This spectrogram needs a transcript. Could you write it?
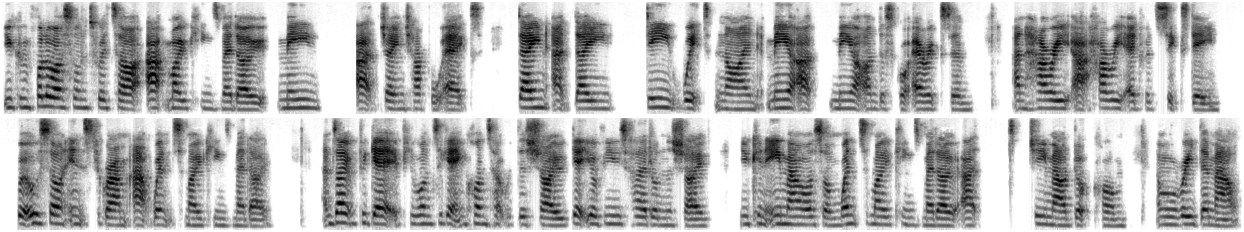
You can follow us on Twitter at Mo Kings Meadow, me at Jane Chapel X, Dane at Dane DWit9, Mia at Mia underscore Erickson, and Harry at Harry Edwards 16. We're also on Instagram at Went to Mo Kings Meadow. And don't forget, if you want to get in contact with the show, get your views heard on the show, you can email us on went to Meadow at gmail.com and we'll read them out.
